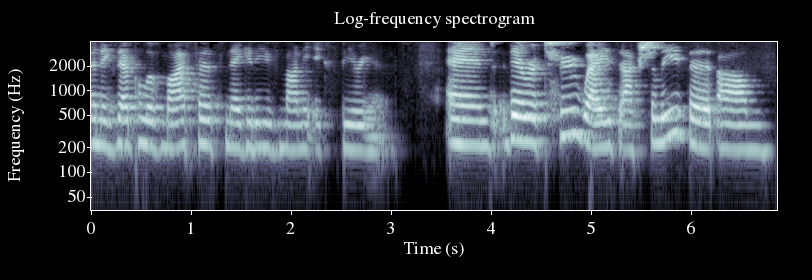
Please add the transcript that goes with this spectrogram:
an example of my first negative money experience. And there are two ways actually that, um,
